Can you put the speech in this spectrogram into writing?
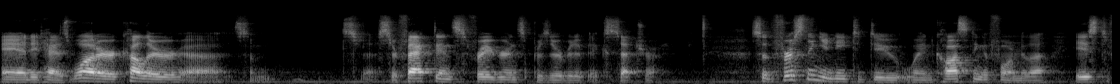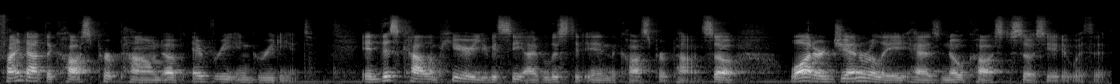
and it has water, color, uh, some surfactants, fragrance, preservative, etc. So the first thing you need to do when costing a formula is to find out the cost per pound of every ingredient. In this column here, you can see I've listed in the cost per pound. So water generally has no cost associated with it.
